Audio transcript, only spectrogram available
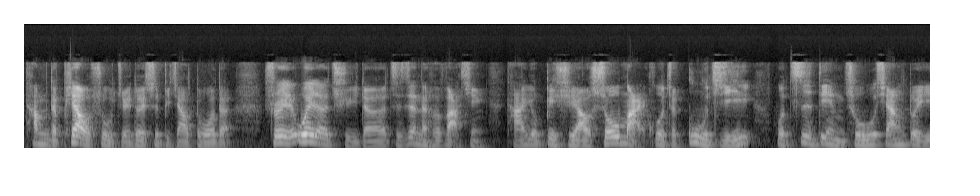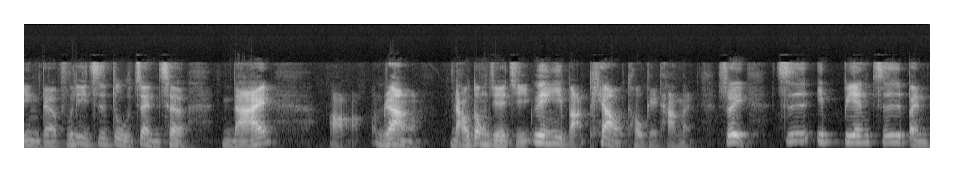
他们的票数绝对是比较多的。所以为了取得执政的合法性，他又必须要收买或者顾及或制定出相对应的福利制度政策。来啊，让劳动阶级愿意把票投给他们，所以资一边资本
